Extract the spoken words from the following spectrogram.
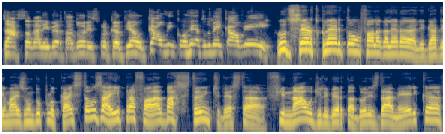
taça da Libertadores para o campeão, Calvin Corrêa. Tudo bem, Calvin? Tudo certo, Clériton. Fala, galera, ligada em mais um Duplo K. Estamos aí para falar bastante desta final de Libertadores da América,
